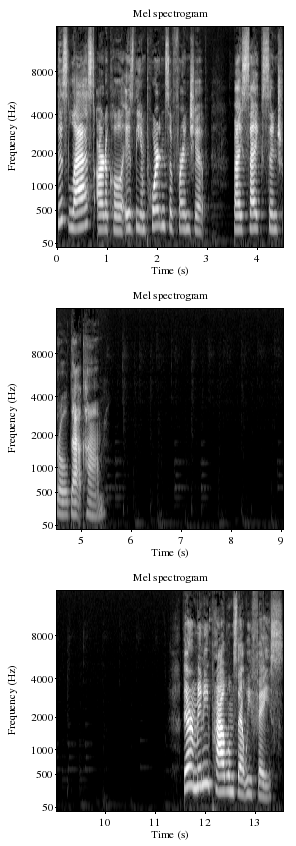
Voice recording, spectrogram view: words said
this last article is the importance of friendship by psychcentral.com. There are many problems that we face,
